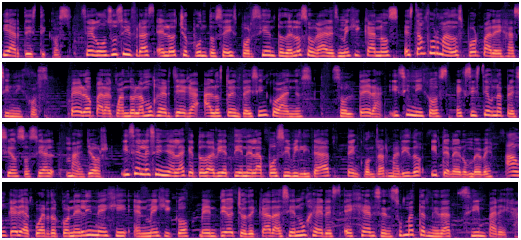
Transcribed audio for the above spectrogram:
y artísticos. Según sus el 8.6% de los hogares mexicanos están formados por parejas sin hijos. Pero para cuando la mujer llega a los 35 años, soltera y sin hijos, existe una presión social mayor y se le señala que todavía tiene la posibilidad de encontrar marido y tener un bebé. Aunque de acuerdo con el INEGI, en México, 28 de cada 100 mujeres ejercen su maternidad sin pareja.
